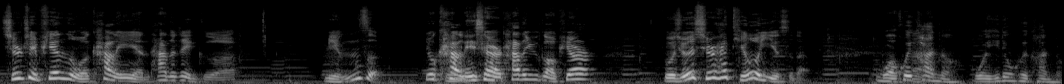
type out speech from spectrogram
其实这片子我看了一眼它的这个名字，又看了一下它的预告片儿，我觉得其实还挺有意思的。我会看的，我一定会看的。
